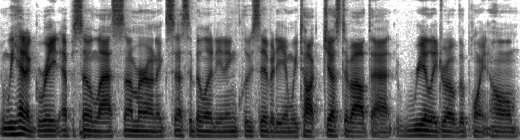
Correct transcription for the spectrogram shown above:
We had a great episode last summer on accessibility and inclusivity, and we talked just about that. Really drove the point home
